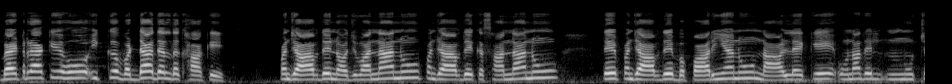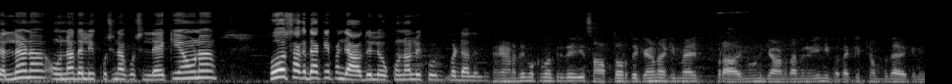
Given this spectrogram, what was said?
ਬੈਟਰ ਆ ਕਿ ਉਹ ਇੱਕ ਵੱਡਾ ਦਿਲ ਦਿਖਾ ਕੇ ਪੰਜਾਬ ਦੇ ਨੌਜਵਾਨਾਂ ਨੂੰ, ਪੰਜਾਬ ਦੇ ਕਿਸਾਨਾਂ ਨੂੰ ਤੇ ਪੰਜਾਬ ਦੇ ਵਪਾਰੀਆਂ ਨੂੰ ਨਾਲ ਲੈ ਕੇ ਉਹਨਾਂ ਦੇ ਨੂੰ ਚੱਲਣ ਉਹਨਾਂ ਦੇ ਲਈ ਕੁਝ ਨਾ ਕੁਝ ਲੈ ਕੇ ਆਉਣ। ਹੋ ਸਕਦਾ ਕਿ ਪੰਜਾਬ ਦੇ ਲੋਕ ਉਹਨਾਂ ਲਈ ਕੋਈ ਵੱਡਾ ਲੈ ਲੈਣ ਹਰਿਆਣਾ ਦੇ ਮੁੱਖ ਮੰਤਰੀ ਦਾ ਇਹ ਸਾਫ਼ ਤੌਰ ਤੇ ਕਹਿਣਾ ਕਿ ਮੈਂ ਭਰਾ ਨੂੰ ਨਹੀਂ ਜਾਣਦਾ ਮੈਨੂੰ ਇਹ ਨਹੀਂ ਪਤਾ ਕਿੱਥੋਂ ਵਿਧਾਇਕ ਨੇ।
